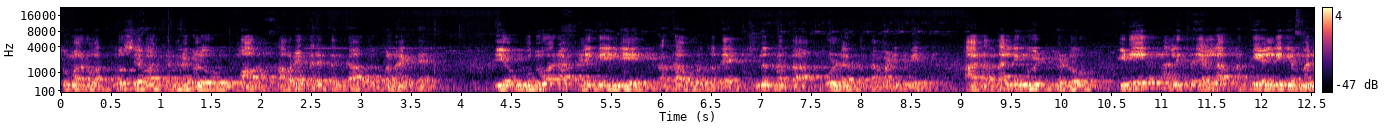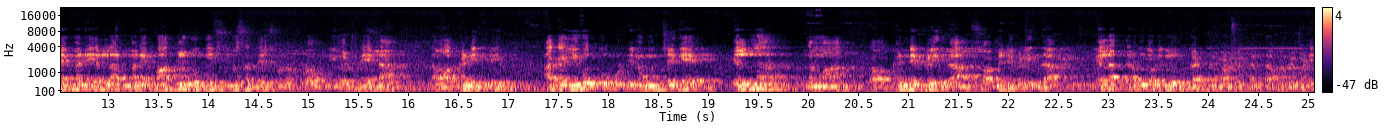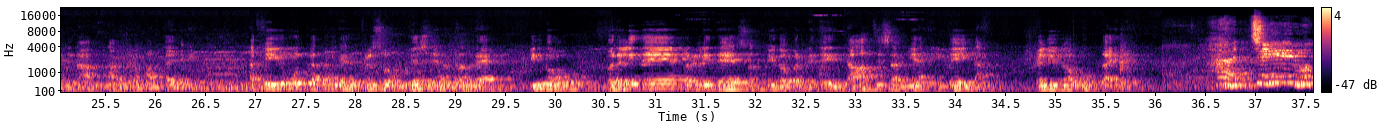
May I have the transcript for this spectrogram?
ಸುಮಾರು ಹತ್ತು ಸೇವಾ ಕೇಂದ್ರಗಳು ಮಾ ಕವರೇತರೆ ತನಕ ಓಪನ್ ಆಗಿದೆ. ಈಗ ಬುಧವಾರ ಬೆಳಿಗ್ಗೆ ಇಲ್ಲಿ ರಥ ಓಡುತ್ತದೆ, ಚಿನ್ನದ ರಥ ಗೋಲ್ಡನ್ ರಥ ಮಾಡಿದ್ದೀವಿ. ಆ ರಥ ಲಿಂಗು ಇಟ್ಕೊಂಡು ಇಡೀ ಅಲ್ಲಿ ಎಲ್ಲ ಪ್ರತಿ ಹಳ್ಳಿಗೆ ಮನೆ ಮನೆ ಎಲ್ಲರ ಮನೆ ಬಾಗಿಲು ಹೋಗಿ ಶುಭ ಸಂದೇಶವನ್ನು ಕೊಡೋ ಒಂದು ಯೋಜನೆಯನ್ನ ನಾವು ಹಾಕೊಂಡಿದ್ವಿ. ಹಾಗಾಗಿ ಇವತ್ತು ಮೂರು ದಿನ ಮುಂಚೆಗೆ ಎಲ್ಲ ನಮ್ಮ ಗಣ್ಯರುಗಳಿಂದ, ಸ್ವಾಮೀಜಿಗಳಿಂದ ಎಲ್ಲ ಧರ್ಮದವರಿಗಳು ಉದ್ಘಾಟನೆ ಮಾಡಬೇಕಂತ ಮನವಿ ನಾವು ಇದನ್ನು ಮಾಡ್ತಾ ಇದ್ದೀವಿ ಅದಕ್ಕೆ ಈ ಮೂಲಕ ತಮಗೆ ತಿಳಿಸೋ ಉದ್ದೇಶ ಏನಂತಂದ್ರೆ ಇನ್ನು ಬರಲಿದೆ ಬರಲಿದೆ, ಸತ್ಯುಗ ಬರಲಿದೆ, ಜಾಸ್ತಿ ಸಮಯ ಇಲ್ಲೇ ಇಲ್ಲ. ಕಲಿಯುಗ ಹೋಗ್ತಾ ಇದೆ.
